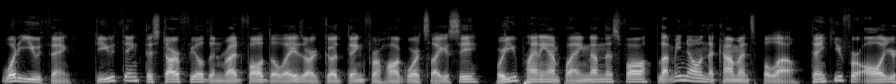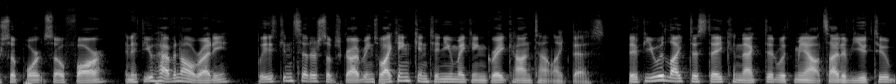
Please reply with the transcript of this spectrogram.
What do you think? Do you think the Starfield and Redfall delays are a good thing for Hogwarts Legacy? Were you planning on playing them this fall? Let me know in the comments below. Thank you for all your support so far, and if you haven't already, please consider subscribing so I can continue making great content like this. If you would like to stay connected with me outside of YouTube,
